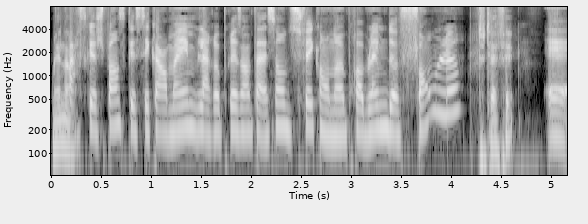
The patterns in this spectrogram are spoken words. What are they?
Parce que je pense que c'est quand même la représentation du fait qu'on a un problème de fond, là. Tout à fait. Euh,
